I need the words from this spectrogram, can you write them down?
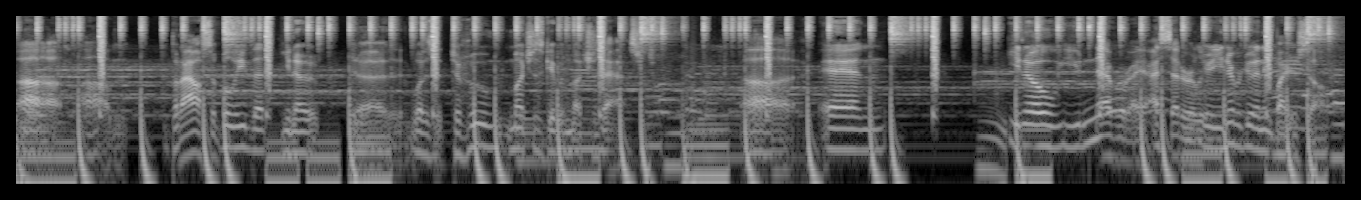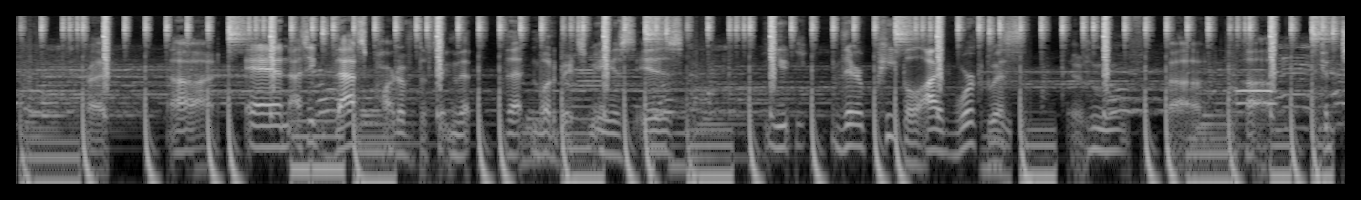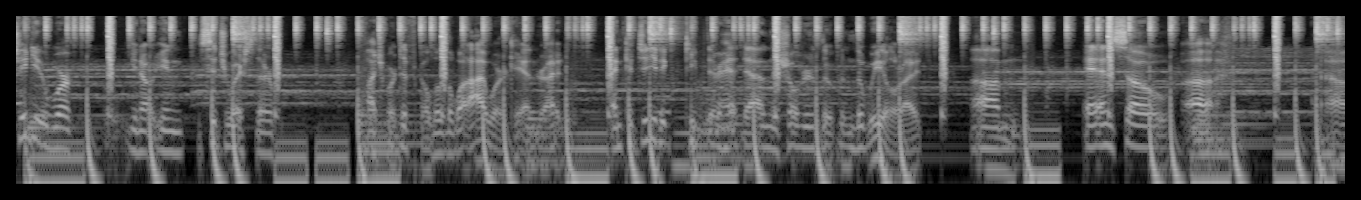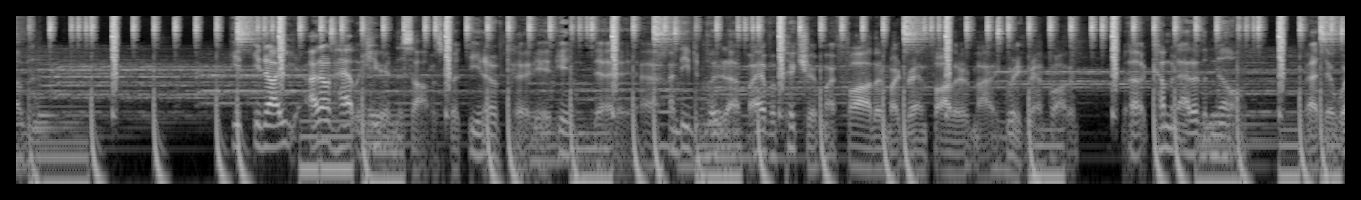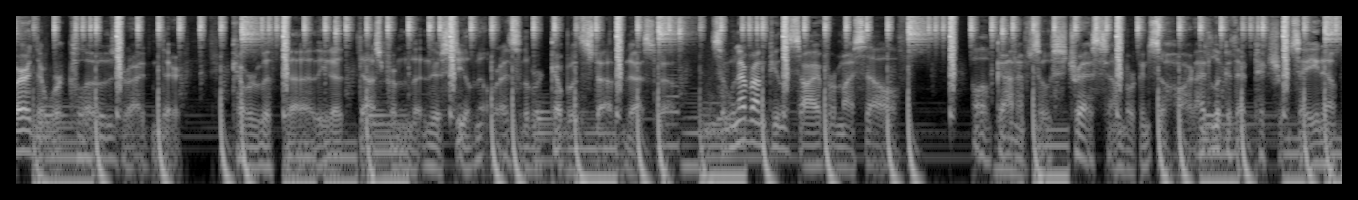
Uh, um, but I also believe that, you know, uh, what is it? To whom much is given, much is asked. Uh, and, you know, you never, I, I, said earlier, you never do anything by yourself. Right. Uh, and I think that's part of the thing that, that motivates me is, is you, there are people I've worked with who uh, uh, continue to work, you know, in situations that are much more difficult than one I work in, right? And continue to keep their head down their shoulders the, the wheel, right? Um, and so, uh, um, you, you, know, I, I, don't have it here in this office, but you know, it, it, uh, I need to put it up. I have a picture of my father, my grandfather, my great grandfather uh, coming out of the mill. Right, they're wearing their work clothes, right, and they're covered with uh, you know dust from the, steel mill, right? So they're covered with stuff, dust. So, so whenever I'm feeling sorry for myself, oh God, I'm so stressed. I'm working so hard. I look at that picture and say, you know,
